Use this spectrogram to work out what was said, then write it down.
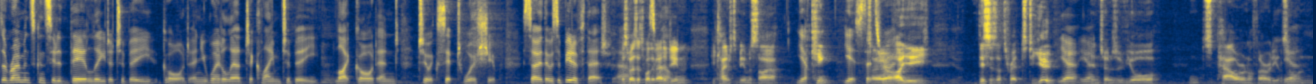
the Romans considered their leader to be God, and you weren't allowed to claim to be Mm. like God and to accept worship. So there was a bit of that. I suppose um, that's why they've added in. He claims to be a Messiah, Yeah. a king. Yes, that's so, right. i.e., this is a threat to you yeah, yeah. in terms of your power and authority and so Yeah. on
